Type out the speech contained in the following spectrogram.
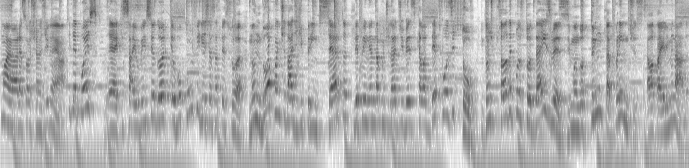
maior é a sua chance de ganhar. E depois é, que sai o vencedor, eu vou conferir se essa pessoa mandou a quantidade de prints certa, dependendo da quantidade de vezes que ela depositou. Então, tipo, se ela depositou 10 vezes, vezes e mandou 30 prints, ela tá eliminada.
